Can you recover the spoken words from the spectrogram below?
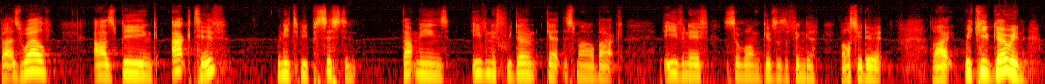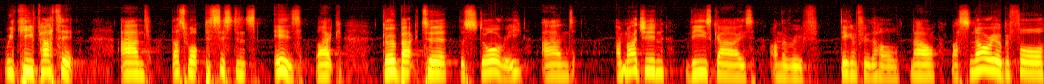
But as well as being active, we need to be persistent. That means even if we don't get the smile back, even if someone gives us a finger whilst we do it, like, we keep going, we keep at it. And that's what persistence is. Like, go back to the story and imagine these guys on the roof digging through the hole. Now, my scenario before,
